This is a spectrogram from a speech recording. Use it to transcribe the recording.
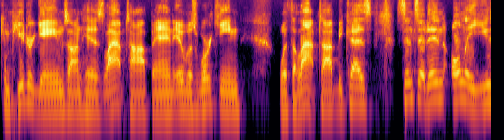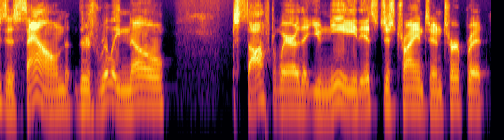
computer games on his laptop, and it was working with the laptop because since it in- only uses sound, there's really no software that you need. It's just trying to interpret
